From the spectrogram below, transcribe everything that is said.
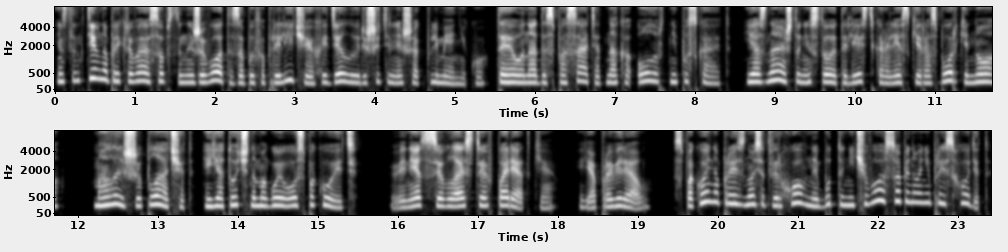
Инстинктивно прикрываю собственный живот, забыв о приличиях, и делаю решительный шаг к племяннику. Тео надо спасать, однако Оллард не пускает. Я знаю, что не стоит и лезть в королевские разборки, но... Малыш же плачет, и я точно могу его успокоить. Венец всевластия в порядке. Я проверял. Спокойно произносит Верховный, будто ничего особенного не происходит.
